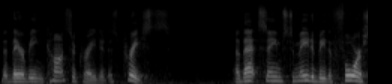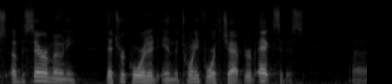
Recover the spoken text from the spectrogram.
that they are being consecrated as priests. Now, that seems to me to be the force of the ceremony that's recorded in the 24th chapter of Exodus. Uh,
